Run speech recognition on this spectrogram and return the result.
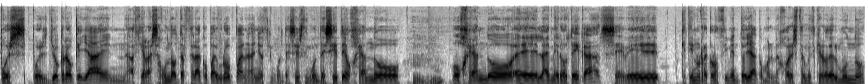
Pues, pues yo creo que ya en, hacia la segunda o tercera Copa Europa, en el año 56-57, ojeando, ojeando eh, la hemeroteca, se ve que tiene un reconocimiento ya como el mejor extremo izquierdo del mundo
